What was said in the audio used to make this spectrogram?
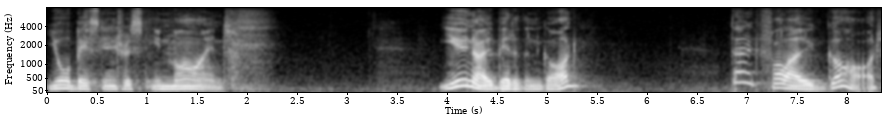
your best interest in mind. You know better than God. Don't follow God.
